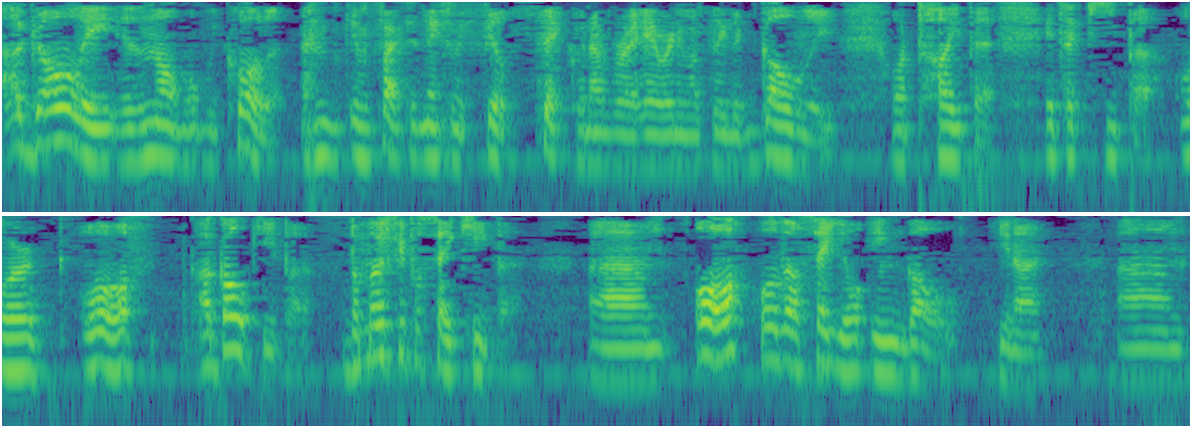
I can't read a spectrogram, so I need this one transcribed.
a goalie is not what we call it. And in fact, it makes me feel sick whenever I hear anyone say the goalie or type it. It's a keeper or or a goalkeeper. But most people say keeper. Um, or or they'll say you're in goal. You know, um,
